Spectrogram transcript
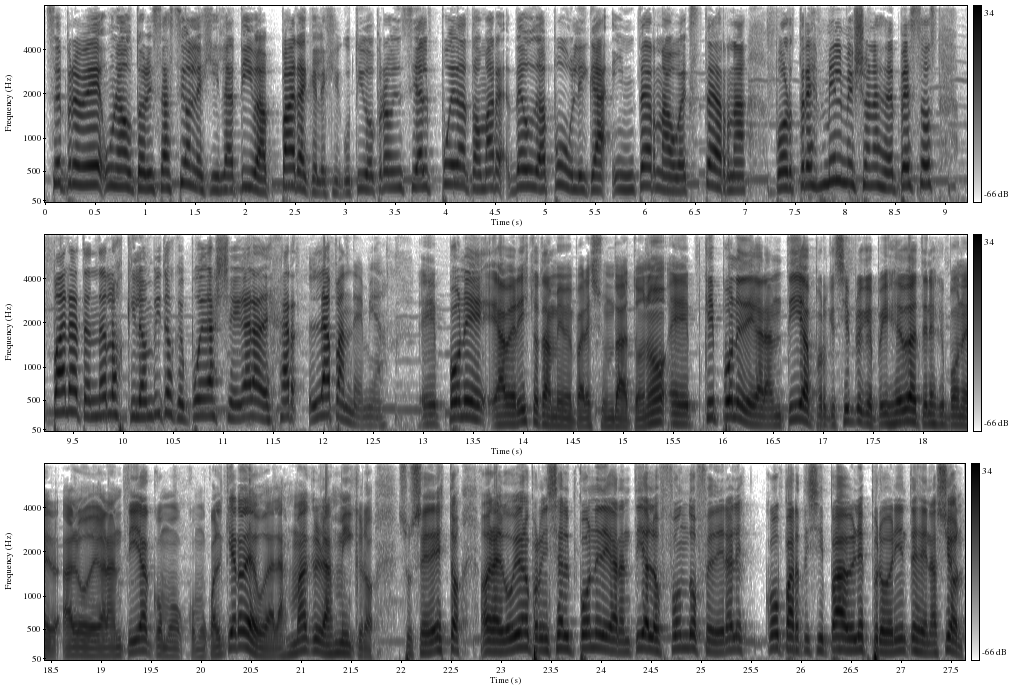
se prevé una autorización legislativa para que el Ejecutivo Provincial pueda tomar deuda pública, interna o externa, por 3 mil millones de pesos para atender los quilombitos que pueda llegar a dejar la pandemia. Eh, pone, a ver, esto también me parece un dato, ¿no? Eh, ¿Qué pone de garantía? Porque siempre que pedís deuda tenés que poner algo de garantía como, como cualquier deuda, las macro y las micro. Sucede esto. Ahora, el gobierno provincial pone de garantía los fondos federales coparticipables provenientes de Nación.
